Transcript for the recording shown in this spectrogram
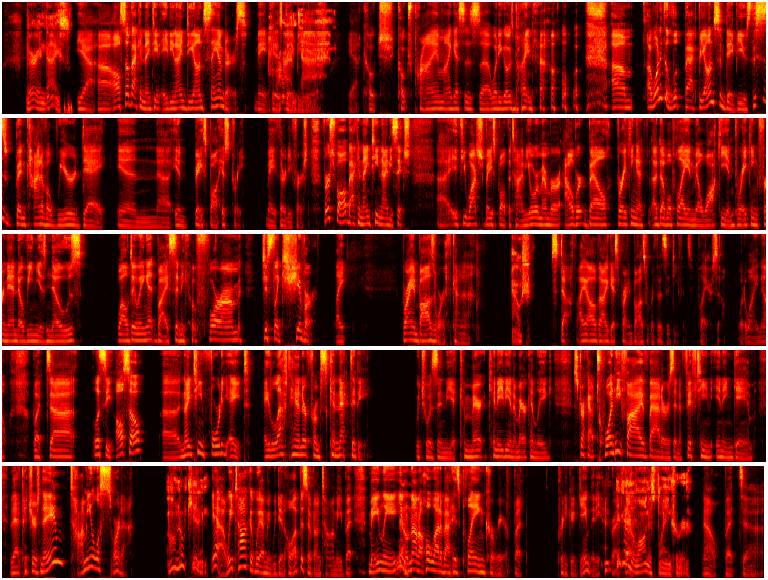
Very nice. Yeah. Uh, also back in 1989, Deion Sanders made his Prime debut. Time. Yeah, Coach Coach Prime, I guess is uh, what he goes by now. um, I wanted to look back beyond some debuts. This has been kind of a weird day in uh, in baseball history. May 31st. First of all, back in 1996, uh, if you watched baseball at the time, you'll remember Albert Belle breaking a, a double play in Milwaukee and breaking Fernando Vina's nose while doing it by sending a forearm just like shiver, like Brian Bosworth kind of. Ouch stuff. I although I guess Brian Bosworth is a defensive player, so what do I know? But uh, let's see. Also, uh, 1948, a left-hander from Schenectady, which was in the Canadian American League, struck out 25 batters in a 15-inning game. That pitcher's name, Tommy Lasorda. Oh, no kidding. Yeah, we talk. We, I mean, we did a whole episode on Tommy, but mainly, you yeah. know, not a whole lot about his playing career, but pretty good game that he had. Right, he have the longest playing career. No, but uh,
